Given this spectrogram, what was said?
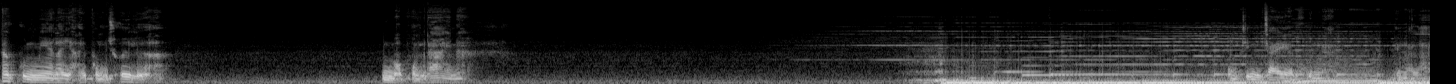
ถ้าคุณมีอะไรอยากให้ผมช่วยเหลือ คุณบอกผมได้นะ ริงใจกับคุณนะเอมาลา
